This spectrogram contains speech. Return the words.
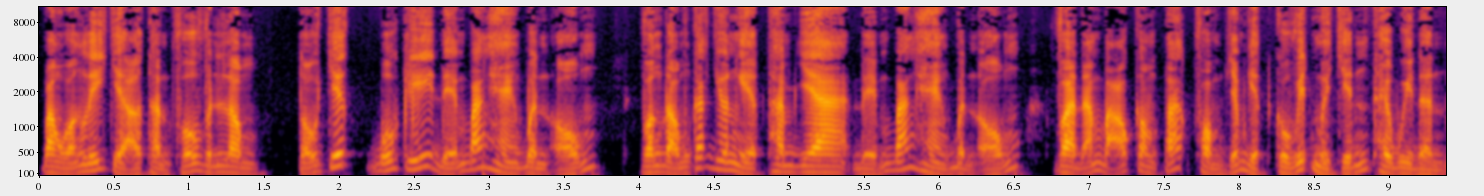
Ban quản lý chợ thành phố Vĩnh Long tổ chức bố trí điểm bán hàng bình ổn, vận động các doanh nghiệp tham gia điểm bán hàng bình ổn và đảm bảo công tác phòng chống dịch COVID-19 theo quy định.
